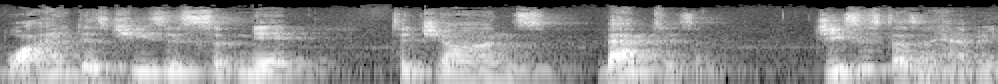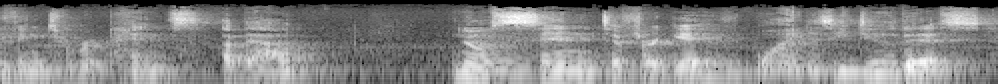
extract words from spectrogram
Why does Jesus submit to John's baptism? Jesus doesn't have anything to repent about, no sin to forgive. Why does he do this?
